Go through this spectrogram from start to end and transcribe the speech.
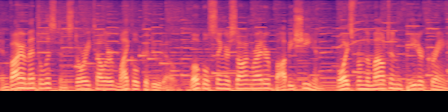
environmentalist and storyteller Michael Caduto, local singer-songwriter Bobby Sheehan, voice from the mountain Peter Crane,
